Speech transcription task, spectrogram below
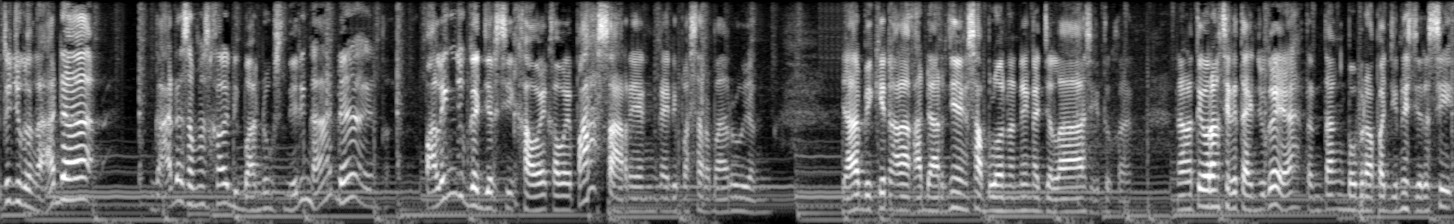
itu juga nggak ada. nggak ada sama sekali di Bandung sendiri nggak ada. Paling juga jersey KW KW pasar yang kayak di pasar baru yang ya bikin ala kadarnya yang sablonannya nggak jelas gitu kan. Dan nanti orang ceritain juga ya tentang beberapa jenis jersey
